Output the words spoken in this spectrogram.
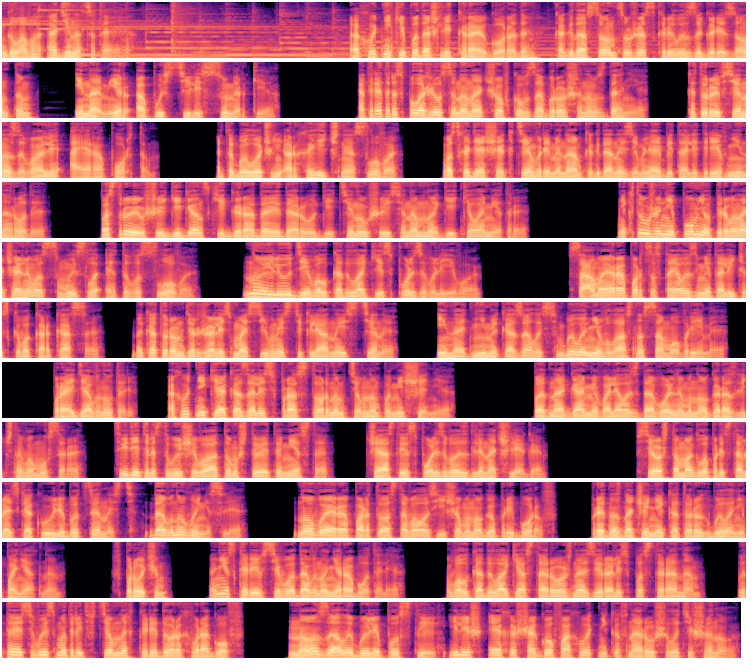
Глава 11 Охотники подошли к краю города, когда солнце уже скрылось за горизонтом, и на мир опустились сумерки. Отряд расположился на ночевку в заброшенном здании, которое все называли аэропортом. Это было очень архаичное слово, восходящее к тем временам, когда на Земле обитали древние народы, построившие гигантские города и дороги, тянувшиеся на многие километры. Никто уже не помнил первоначального смысла этого слова, но и люди и волкодлаки использовали его. Сам аэропорт состоял из металлического каркаса, на котором держались массивные стеклянные стены, и над ними, казалось, было невластно само время. Пройдя внутрь, охотники оказались в просторном темном помещении. Под ногами валялось довольно много различного мусора, свидетельствующего о том, что это место часто использовалось для ночлега. Все, что могло представлять какую-либо ценность, давно вынесли. Но в аэропорту оставалось еще много приборов, предназначение которых было непонятно. Впрочем, они, скорее всего, давно не работали. Волкодлаки осторожно озирались по сторонам, пытаясь высмотреть в темных коридорах врагов, но залы были пусты, и лишь эхо шагов охотников нарушило тишину.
